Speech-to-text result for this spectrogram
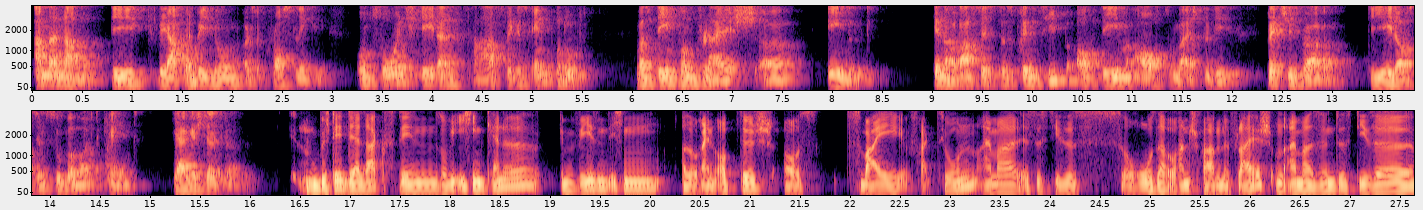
aneinander, die Querverbindung, also Crosslinking. Und so entsteht ein fasriges Endprodukt, was dem von Fleisch äh, ähnelt. Genau, das ist das Prinzip, auf dem auch zum Beispiel die Veggie Burger, die jeder aus dem Supermarkt kennt, hergestellt werden. Nun besteht der Lachs, den, so wie ich ihn kenne, im Wesentlichen, also rein optisch, aus zwei Fraktionen. Einmal ist es dieses rosa-orangefarbene Fleisch und einmal sind es diese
